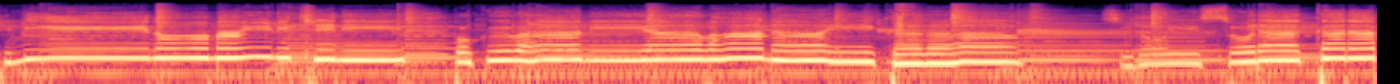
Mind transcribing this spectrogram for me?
君の毎日に僕は似合わないから。白い空から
